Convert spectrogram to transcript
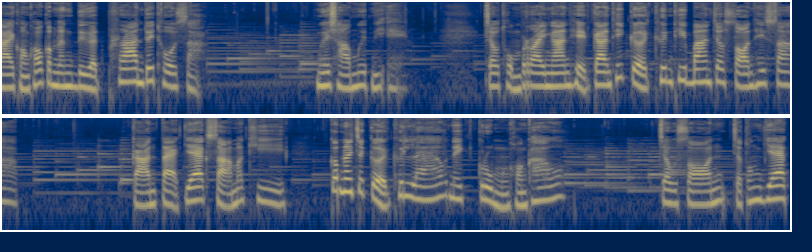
กายของเขากำลังเดือดพร่านด้วยโทสะเมื่อเช้ามืดนี้เอง เจ้าถมรายงานเหตุการณ์ที่เกิดขึ้นที่บ้านเจ้าซ้อนให้ทราบ การแตกแยกสามัคคีกำลังจะเกิดขึ้นแล้วในกลุ่มของเขา เจ้าซ้อนจะต้องแยก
